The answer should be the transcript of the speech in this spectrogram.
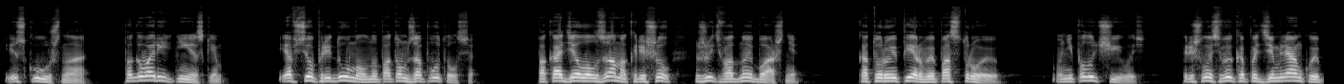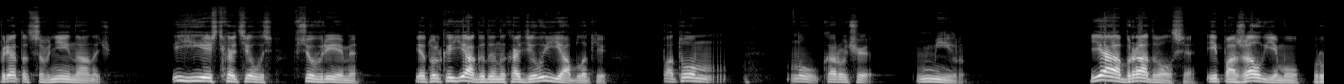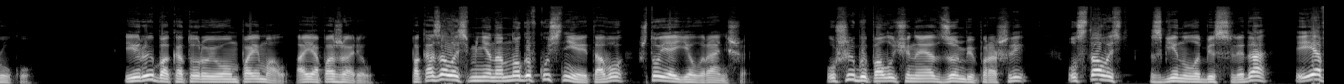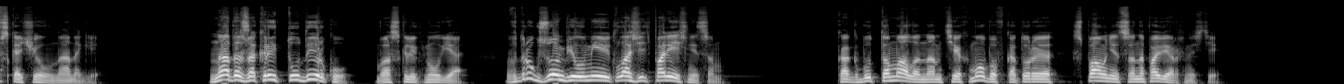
«И скучно. Поговорить не с кем. Я все придумал, но потом запутался. Пока делал замок, решил жить в одной башне, которую первой построю. Но не получилось. Пришлось выкопать землянку и прятаться в ней на ночь. И есть хотелось все время. Я только ягоды находил и яблоки. Потом, ну, короче, мир. Я обрадовался и пожал ему руку. И рыба, которую он поймал, а я пожарил, показалась мне намного вкуснее того, что я ел раньше. Ушибы, полученные от зомби, прошли, усталость сгинула без следа, и я вскочил на ноги. «Надо закрыть ту дырку!» — воскликнул я. «Вдруг зомби умеют лазить по лестницам?» Как будто мало нам тех мобов, которые спаунятся на поверхности.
